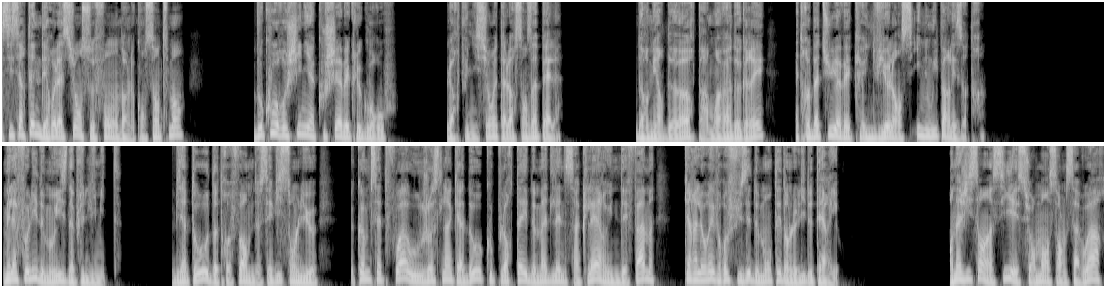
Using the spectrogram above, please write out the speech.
Si certaines des relations se font dans le consentement, beaucoup rechignent à coucher avec le gourou. Leur punition est alors sans appel. Dormir dehors par moins 20 degrés, être battu avec une violence inouïe par les autres. Mais la folie de Moïse n'a plus de limite. Bientôt, d'autres formes de sévices ont lieu, comme cette fois où Jocelyn Cadeau coupe l'orteil de Madeleine Sinclair, une des femmes, car elle aurait refusé de monter dans le lit de Thériault. En agissant ainsi, et sûrement sans le savoir,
